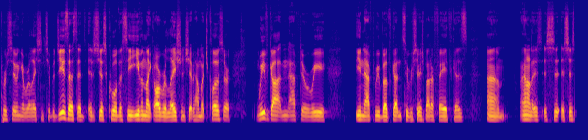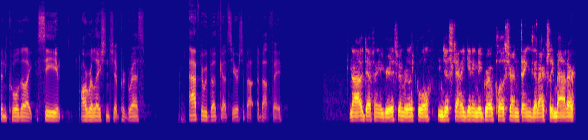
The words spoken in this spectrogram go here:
pursuing a relationship with Jesus, it, it's just cool to see even like our relationship, how much closer we've gotten after we, you know, after we both gotten super serious about our faith. Because um, I don't know, it's it's it's just been cool to like see our relationship progress after we both got serious about about faith. No, I definitely agree. It's been really cool, and just kind of getting to grow closer in things that actually matter.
